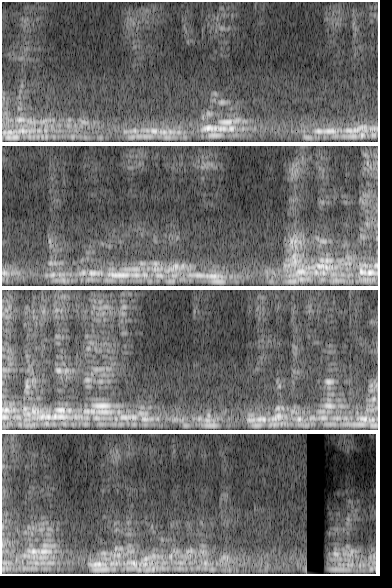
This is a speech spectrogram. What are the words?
ನಮ್ಮಲ್ಲಿ ಈ ಸ್ಕೂಲು ಈ ನಿಮ್ಮದು ನಮ್ಮ ಸ್ಕೂಲ್ ಏನಂತಂದ್ರೆ ಈ ತಾಲೂಕು ಮಕ್ಕಳಿಗಾಗಿ ಬಡ ವಿದ್ಯಾರ್ಥಿಗಳಾಗಿ ಹುಟ್ಟಿದ್ದು. ಇದು ಇನ್ನೂ ಕಂಟಿನ್ಯೂ ಆಗಿ ನಿಮ್ಮ ಆಶೀರ್ವಾದ ನಿಮ್ಮೆಲ್ಲ ನಮ್ಗೆ ಇರ್ಬೇಕಂತ ನಾನು ಕೇಳ್ತೀನಿ. ಕೊಡಲಾಗಿದೆ.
